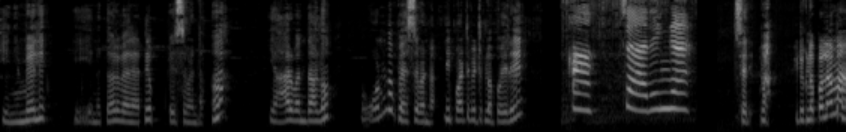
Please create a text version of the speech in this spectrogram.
இனிமேல் என்னை தவிர வேற யார்ட்டையும் பேச வேண்டாம்? யார் வந்தாலும் ஒன்றும் பேச வேண்டாம். நீ பாட்டு வீட்டுக்குள்ள போயிரு. ஆ சரிங்க. சரி வா. வீட்டுக்குள்ள போலாமா?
